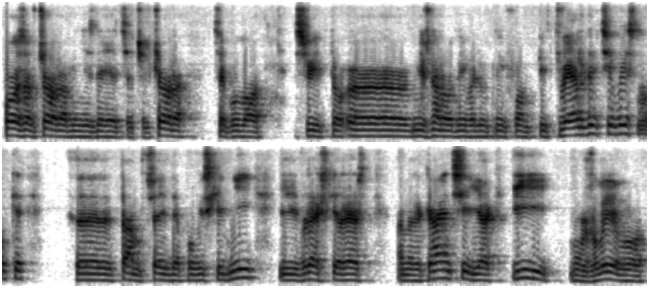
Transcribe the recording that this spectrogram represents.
позавчора, мені здається, чи вчора це було світо, е, Міжнародний валютний фонд підтвердив ці висновки. Е, Там все йде по висхідній, і, врешті-решт, американці, як і можливо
